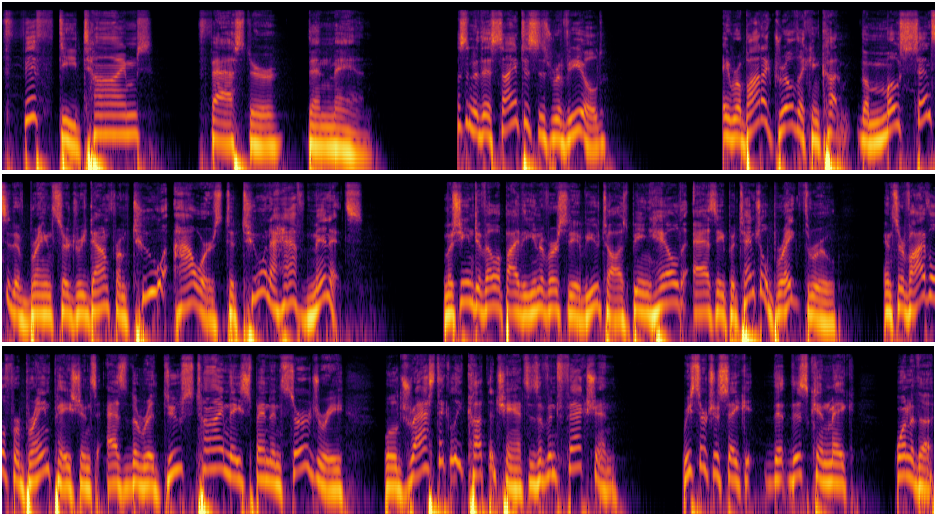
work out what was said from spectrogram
50 times faster than man. Listen to this. Scientists has revealed a robotic drill that can cut the most sensitive brain surgery down from two hours to two and a half minutes. A machine developed by the University of Utah is being hailed as a potential breakthrough in survival for brain patients as the reduced time they spend in surgery will drastically cut the chances of infection. Researchers say that this can make one of the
